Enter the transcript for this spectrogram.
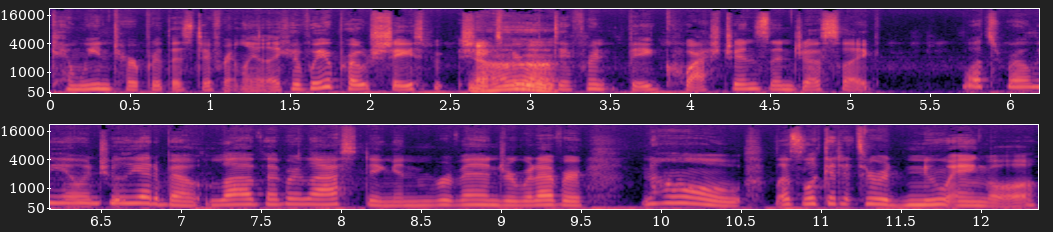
can we interpret this differently? Like if we approach Shakespeare, Shakespeare Yeah. with different big questions than just like what's Romeo and Juliet about? Love everlasting and revenge or whatever. No, let's look at it through a new angle.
